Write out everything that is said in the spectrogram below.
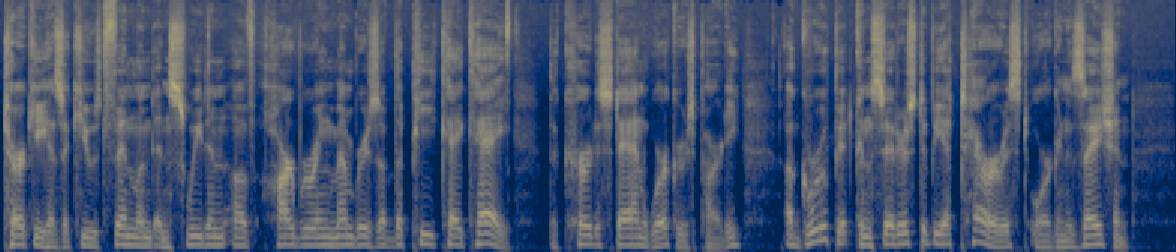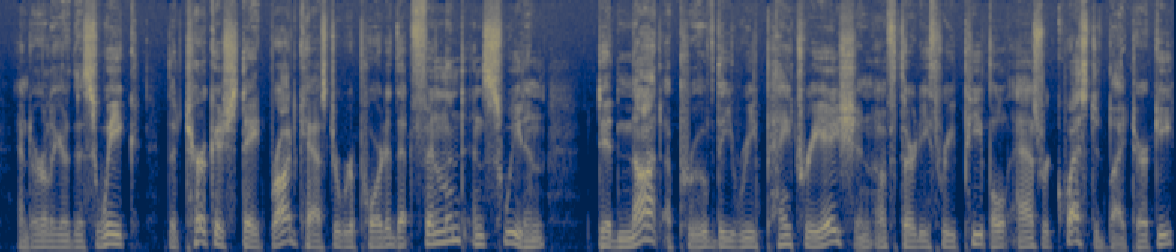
Turkey has accused Finland and Sweden of harboring members of the PKK, the Kurdistan Workers' Party, a group it considers to be a terrorist organization. And earlier this week, the Turkish state broadcaster reported that Finland and Sweden did not approve the repatriation of 33 people as requested by Turkey,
